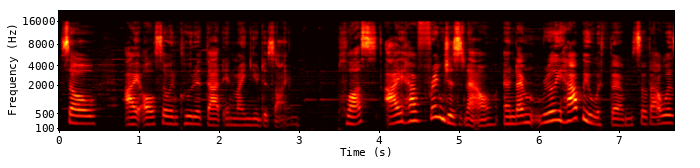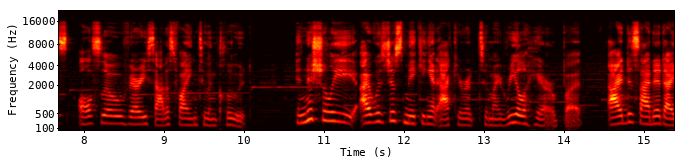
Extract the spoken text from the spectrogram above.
so I also included that in my new design. Plus, I have fringes now, and I'm really happy with them, so that was also very satisfying to include. Initially, I was just making it accurate to my real hair, but I decided I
